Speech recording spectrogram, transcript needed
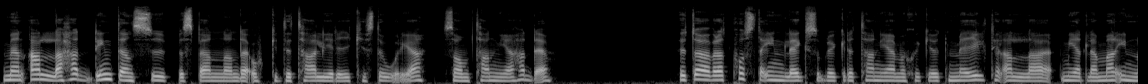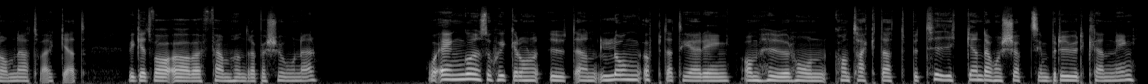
Men alla hade inte en superspännande och detaljrik historia som Tanja hade. Utöver att posta inlägg så brukade Tanja även skicka ut mejl till alla medlemmar inom nätverket, vilket var över 500 personer. Och en gång så skickade hon ut en lång uppdatering om hur hon kontaktat butiken där hon köpt sin brudklänning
